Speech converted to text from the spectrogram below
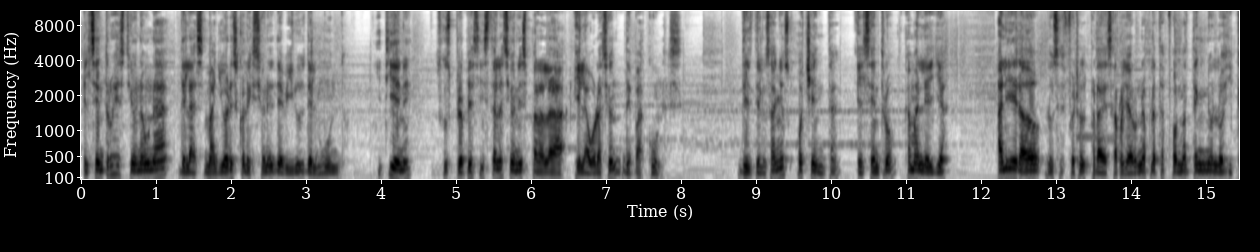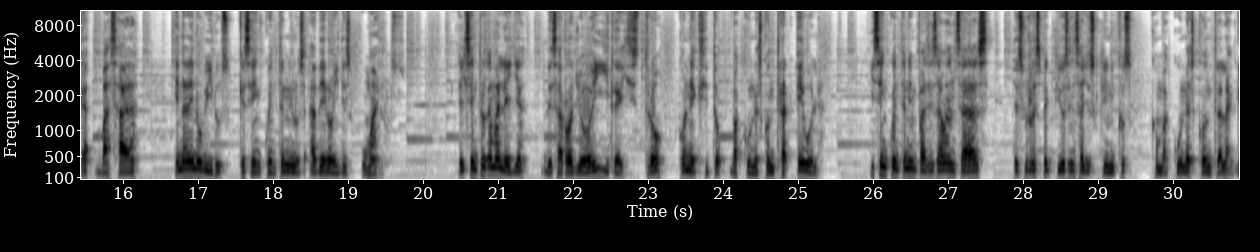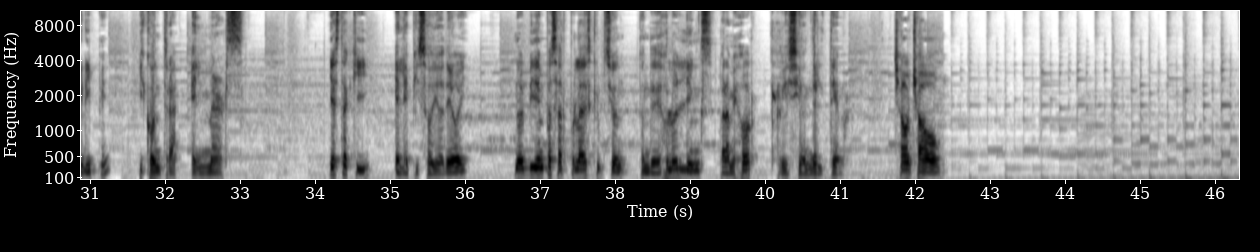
El centro gestiona una de las mayores colecciones de virus del mundo y tiene sus propias instalaciones para la elaboración de vacunas. Desde los años 80, el centro Gamaleya ha liderado los esfuerzos para desarrollar una plataforma tecnológica basada en adenovirus que se encuentran en los adenoides humanos. El Centro Gamaleya desarrolló y registró con éxito vacunas contra ébola y se encuentran en fases avanzadas de sus respectivos ensayos clínicos con vacunas contra la gripe y contra el MERS. Y hasta aquí el episodio de hoy. No olviden pasar por la descripción donde dejo los links para mejor revisión del tema. Chao, chao.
